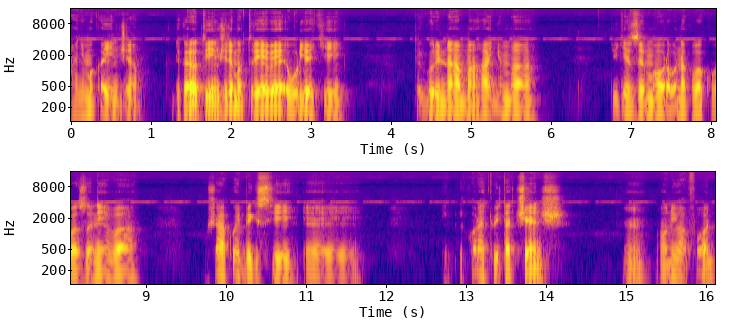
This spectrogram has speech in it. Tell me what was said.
hanyuma ukayinjiramo. Reka rero tuyinjiremo turebe uburyo ki utegura inama hanyuma iyo ugezemo urabona ko bakubaza niba ushaka eh, ikora bita change mm, on your phone.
